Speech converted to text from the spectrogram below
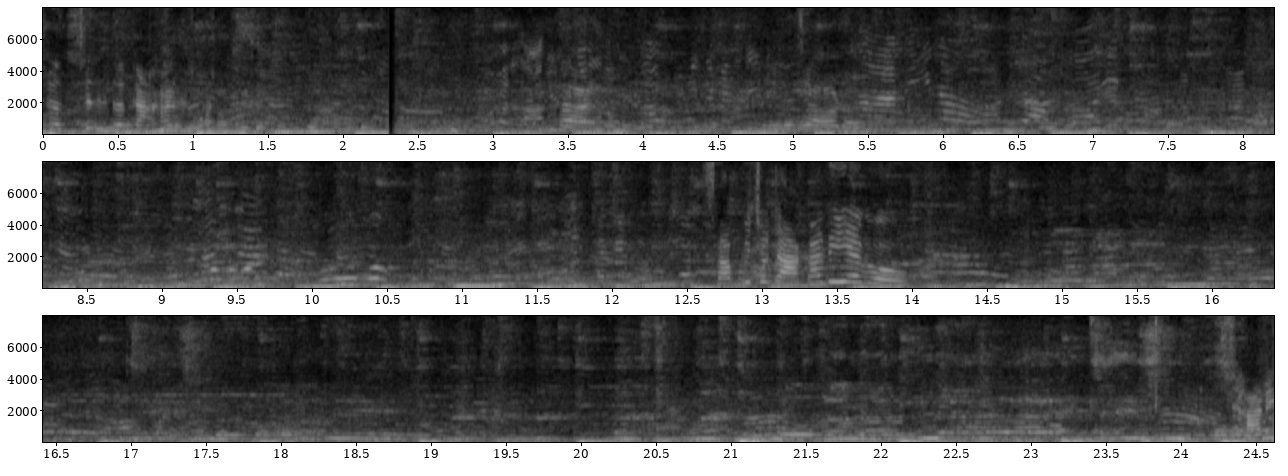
সত্যি তো টাকার কিছু টাকা দিয়ে গো। শাড়ি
